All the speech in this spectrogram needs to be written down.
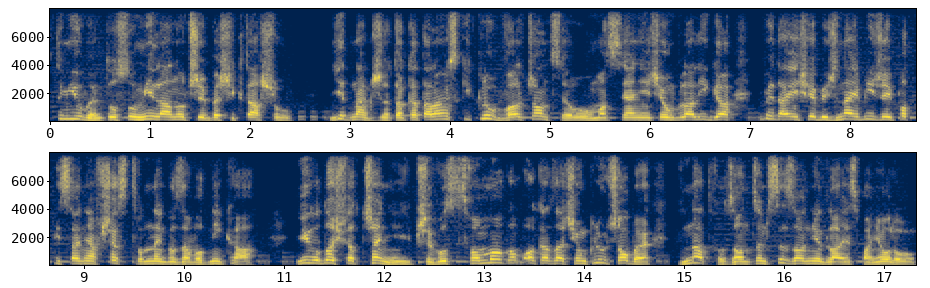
w tym Juventusu, Milanu czy Besiktaszu. Jednakże to kataloński klub walczący o umacnianie się w La Liga wydaje się być najbliżej podpisania wszechstronnego zawodnika. Jego doświadczenie i przywództwo mogą okazać się kluczowe w nadchodzącym sezonie dla Espaniolu.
